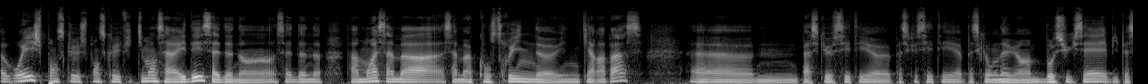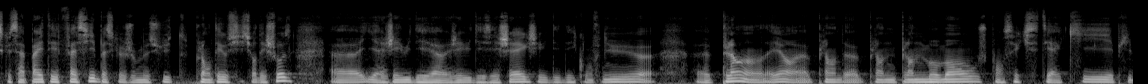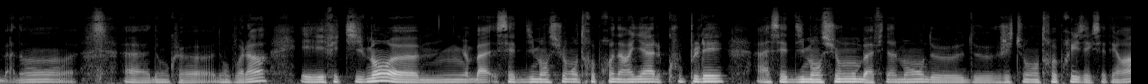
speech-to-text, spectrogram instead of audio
Oui, je pense que je pense qu'effectivement ça a aidé, ça donne un, ça donne. Enfin moi ça m'a ça m'a construit une, une carapace. Euh, parce que c'était euh, parce que c'était parce qu'on a eu un beau succès et puis parce que ça n'a pas été facile parce que je me suis planté aussi sur des choses. Euh, j'ai eu des j'ai eu des échecs, j'ai eu des déconvenus, plein hein, d'ailleurs, plein de plein de plein de moments où je pensais que c'était acquis et puis bah non. donc donc voilà. Et effectivement, bah, cette dimension entrepreneuriale couplée à cette dimension bah, finalement de, de gestion d'entreprise, etc.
